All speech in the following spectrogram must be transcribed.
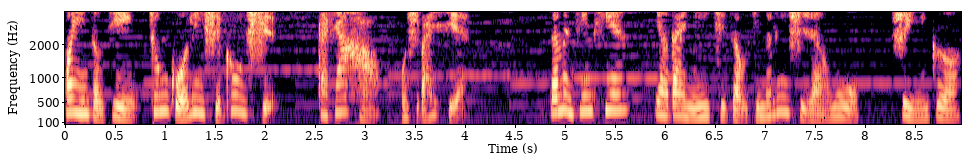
欢迎走进中国历史故事。大家好，我是白雪。咱们今天要带您一起走进的历史人物是一个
